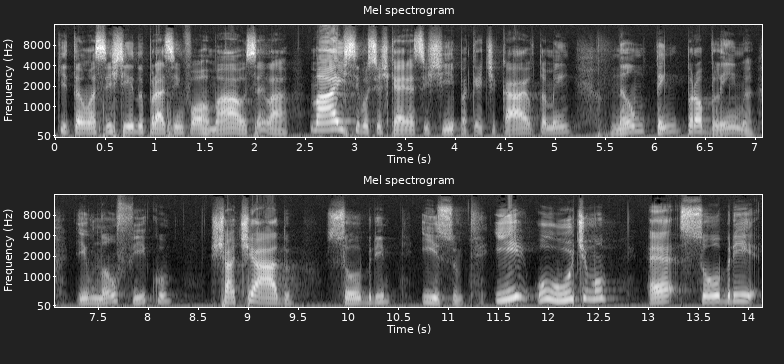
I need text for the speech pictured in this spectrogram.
que estão assistindo para se informar, ou sei lá. Mas se vocês querem assistir para criticar, eu também não tem problema. Eu não fico chateado sobre isso. E o último é sobre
